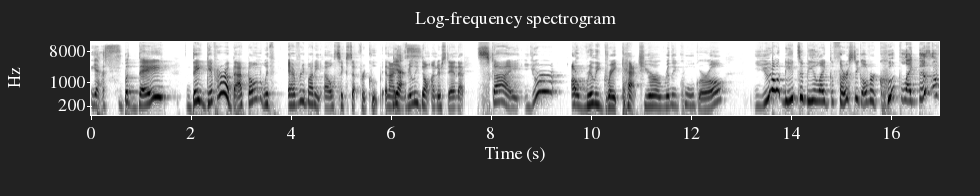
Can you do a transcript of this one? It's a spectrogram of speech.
Yes. but they they give her a backbone with everybody else except for Coop, and I Yes. really don't understand that. Sky, you're a really great catch. You're a really cool girl. You don't need to be like thirsting over Coop like this of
